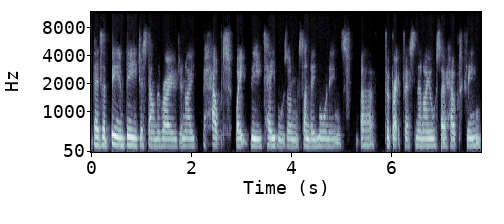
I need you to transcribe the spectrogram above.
there's a B&B just down the road and I helped wait the tables on Sunday mornings uh, for breakfast and then I also helped clean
